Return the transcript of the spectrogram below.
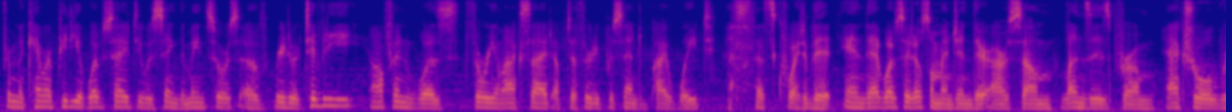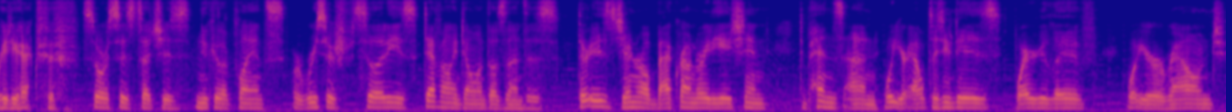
From the Camerapedia website, it was saying the main source of radioactivity often was thorium oxide, up to 30% by weight. That's quite a bit. And that website also mentioned there are some lenses from actual radioactive sources, such as nuclear plants or research facilities. Definitely don't want those lenses. There is general background radiation, depends on what your altitude is, where you live, what you're around.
